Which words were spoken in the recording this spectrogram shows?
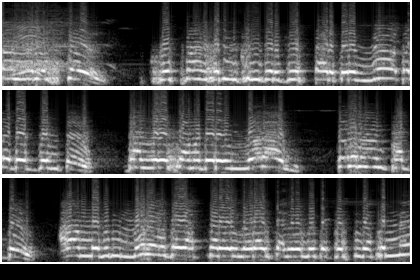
বাংলাদেশকে ওসমান হাবিব খুনিদের গ্রেফতার করে না করা পর্যন্ত বাংলাদেশে আমাদের এই লড়াই চলমান থাকবে। আমরা যদি মরে যাই, আপনারা এই লড়াই চালিয়ে যেতে প্রস্তুত আছেন না?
